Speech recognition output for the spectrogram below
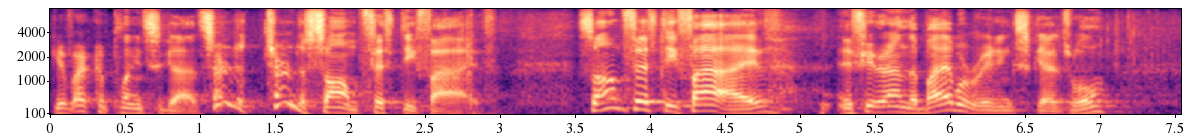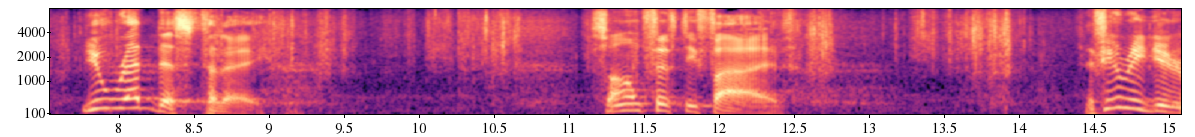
Give our complaints to God. Turn to, turn to Psalm 55. Psalm 55, if you're on the Bible reading schedule, you read this today. Psalm 55. If you read, your,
